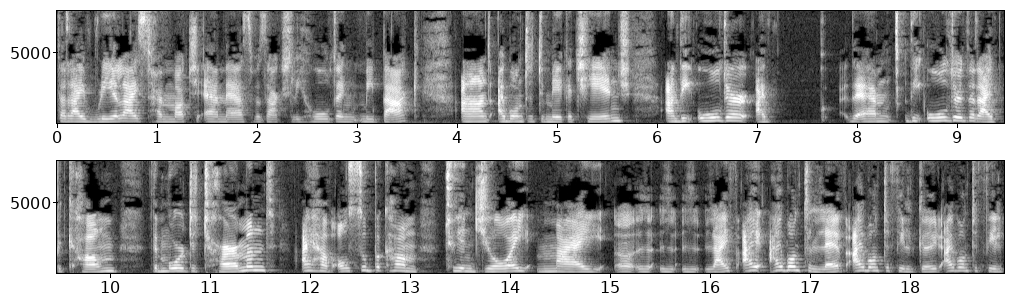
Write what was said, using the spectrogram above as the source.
that I realised how much MS was actually holding me back. And I wanted to make a change. And the older I've um, the older that I've become, the more determined I have also become to enjoy my uh, life. I, I want to live. I want to feel good. I want to feel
